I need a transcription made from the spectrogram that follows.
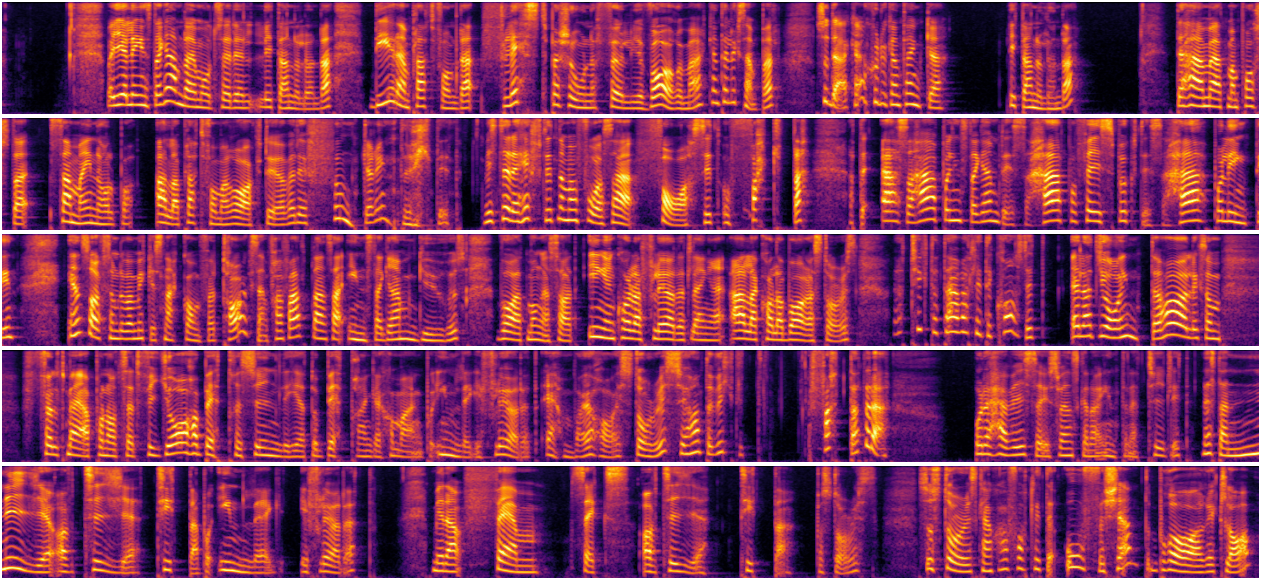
Vad gäller Instagram däremot så är det lite annorlunda. Det är den plattform där flest personer följer varumärken till exempel. Så där kanske du kan tänka lite annorlunda. Det här med att man postar samma innehåll på alla plattformar rakt över, det funkar inte riktigt. Visst är det häftigt när man får så här facit och fakta? Att det är så här på Instagram, det är så här på Facebook, det är så här på LinkedIn. En sak som det var mycket snack om för ett tag sedan, framförallt bland Instagram-gurus, var att många sa att ingen kollar flödet längre, alla kollar bara stories. Jag tyckte att det här varit lite konstigt, eller att jag inte har liksom följt med på något sätt, för jag har bättre synlighet och bättre engagemang på inlägg i flödet än vad jag har i stories, så jag har inte riktigt fattat det där. Och det här visar ju svenskarna och internet tydligt. Nästan 9 av 10 tittar på inlägg i flödet. Medan 5-6 av 10 tittar på stories. Så stories kanske har fått lite oförtjänt bra reklam.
